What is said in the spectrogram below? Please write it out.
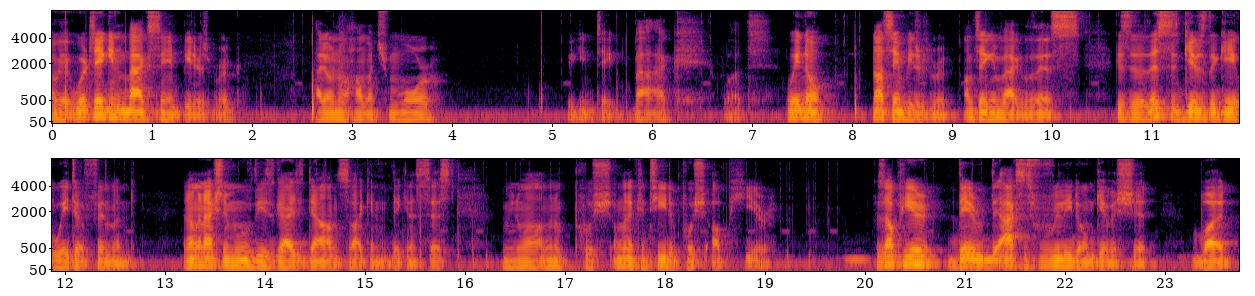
okay. Okay, we're taking back St. Petersburg. I don't know how much more we can take back, but wait, no, not St. Petersburg. I'm taking back this because this gives the gateway to Finland, and I'm gonna actually move these guys down so I can they can assist. Meanwhile, I'm gonna push. I'm gonna continue to push up here, because up here they the Axis really don't give a shit. But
